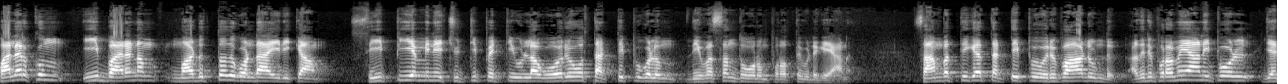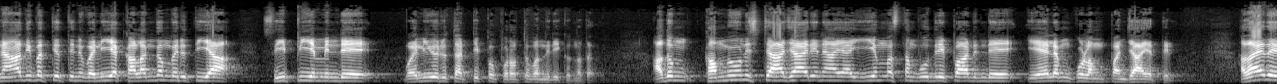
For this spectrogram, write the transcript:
പലർക്കും ഈ ഭരണം മടുത്തത് കൊണ്ടായിരിക്കാം സി പി എമ്മിനെ ചുറ്റിപ്പറ്റിയുള്ള ഓരോ തട്ടിപ്പുകളും ദിവസം തോറും പുറത്തുവിടുകയാണ്. സാമ്പത്തിക തട്ടിപ്പ് ഒരുപാടുണ്ട്. അതിനു പുറമെയാണ് ഇപ്പോൾ ജനാധിപത്യത്തിന് വലിയ കളങ്കം വരുത്തിയ സി പി എമ്മിന്റെ വലിയൊരു തട്ടിപ്പ് പുറത്തു വന്നിരിക്കുന്നത്. അതും കമ്മ്യൂണിസ്റ്റ് ആചാര്യനായ ഇ എം എസ് നമ്പൂതിരിപ്പാടിന്റെ ഏലംകുളം പഞ്ചായത്തിൽ. അതായത്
